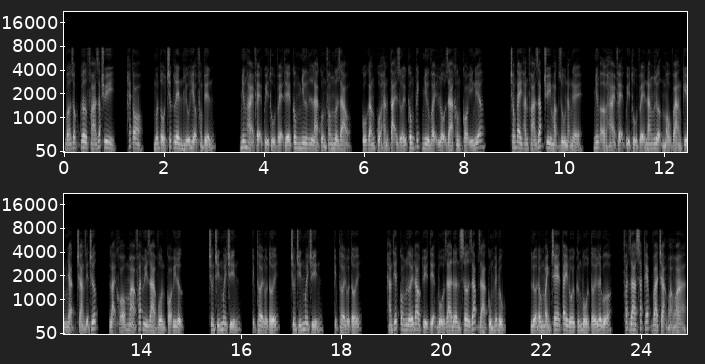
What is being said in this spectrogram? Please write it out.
Vợ dốc cơ phá giáp truy, hét to, muốn tổ chức lên hữu hiệu phòng tuyến. Nhưng hải vệ quỷ thủ vệ thế công như là cuồng phong mưa rào, cố gắng của hắn tại dưới công kích như vậy lộ ra không có ý nghĩa. Trong tay hắn phá giáp truy mặc dù nặng nghề, nhưng ở hải vệ quỷ thủ vệ năng lượng màu vàng kim nhạt tràn diện trước, lại khó mà phát huy ra vốn có uy lực. Chương chín mươi chín, kịp thời đổi tới, chương chín mươi chín, kịp thời đổi tới. Hàn thiết con lưới đao tùy tiện bổ ra đơn sơ giáp ra cùng huyết đục lựa đồng mảnh che tay đối cứng bổ tới lơi bữa phát ra sắt thép va chạm hỏa hoa,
